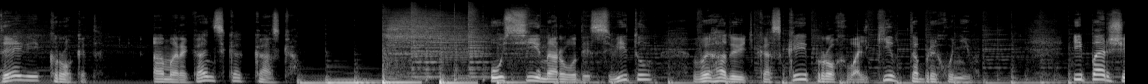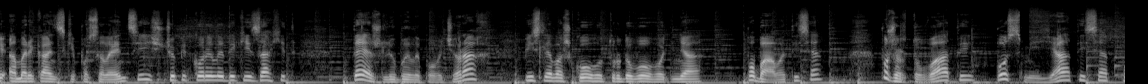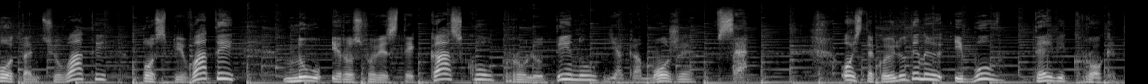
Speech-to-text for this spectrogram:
Деві Крокет. Американська казка. Усі народи світу вигадують казки про хвальків та брехунів. І перші американські поселенці, що підкорили дикий захід, теж любили по вечорах після важкого трудового дня побавитися, пожартувати, посміятися, потанцювати, поспівати, ну і розповісти казку про людину, яка може все. Ось такою людиною і був Деві Крокет,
